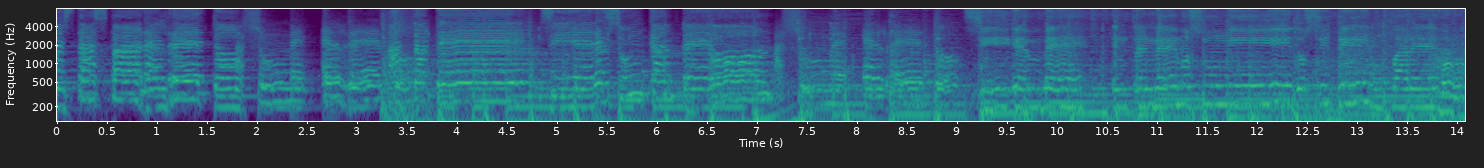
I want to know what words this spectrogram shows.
estás para el reto. Asume el reto. Mátate si eres un campeón. Asume el reto. Sígueme, entrenemos unidos y triunfaremos.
